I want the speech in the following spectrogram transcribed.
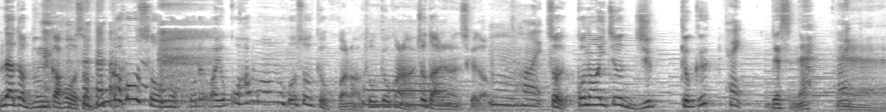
で、あとは文化放送。文化放送もこれは横浜の放送局かな？東京かな？ちょっとあれなんですけど。う。んはい。そう、この一応10曲はい。ですね。はい。えー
